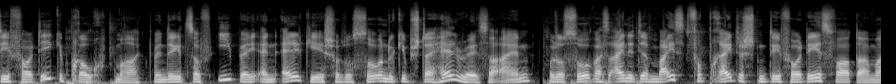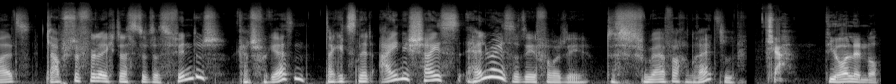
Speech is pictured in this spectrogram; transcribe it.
DVD-Gebrauchtmarkt. Wenn du jetzt auf Ebay NL gehst oder so und du gibst da Hellraiser ein oder so, was eine der meist verbreitesten DVDs war damals, glaubst du vielleicht, dass du das findest? Kannst du vergessen. Da gibt es nicht eine scheiß Hellraiser-DVD. Das ist mir einfach ein Rätsel. Tja, die Holländer.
